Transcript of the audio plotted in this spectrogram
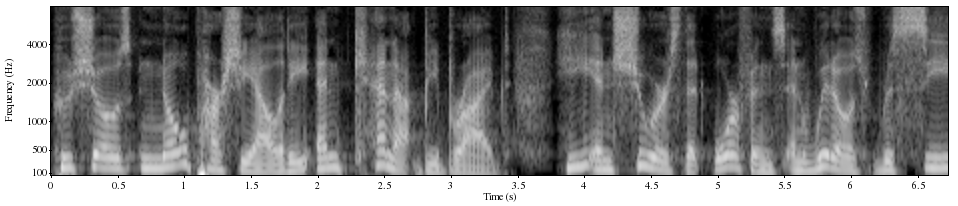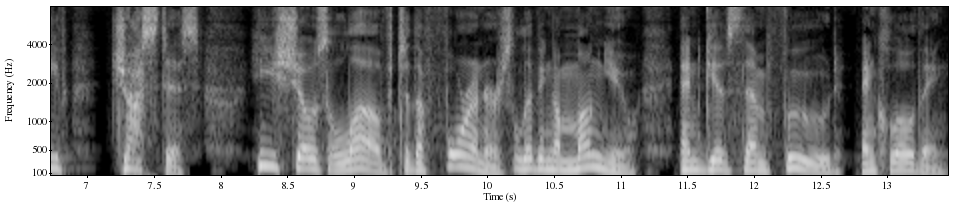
who shows no partiality and cannot be bribed. He ensures that orphans and widows receive justice. He shows love to the foreigners living among you and gives them food and clothing.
